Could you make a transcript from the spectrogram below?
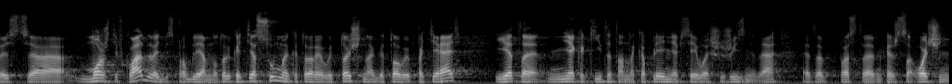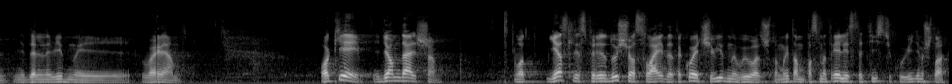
То есть э, можете вкладывать без проблем, но только те суммы, которые вы точно готовы потерять, и это не какие-то там накопления всей вашей жизни, да, это просто, мне кажется, очень недальновидный вариант. Окей, идем дальше. Вот если с предыдущего слайда такой очевидный вывод, что мы там посмотрели статистику, видим, что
